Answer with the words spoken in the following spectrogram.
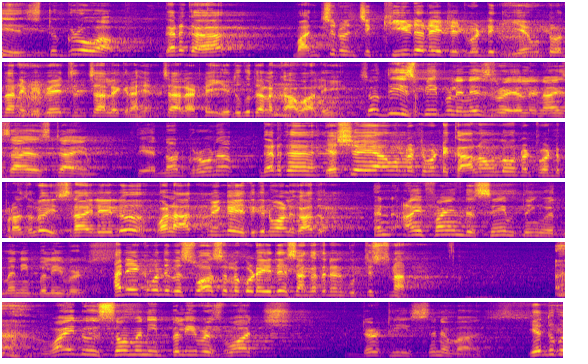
is to grow up కనుక మంచి నుంచి కీడు అనేటటువంటిది ఏమిటో దాన్ని వివేచించాలి గ్రహించాలంటే ఎదుగుదల కావాలి. So these people in Israel in Isaiah's time they are not grown up గనక యశయ ఉన్నటువంటి కాలంలో ఉన్నటువంటి ప్రజలు ఇస్రాయలీలు వాళ్ళు ఆత్మీయంగా ఎదిగిన వాళ్ళు కాదు. And I find the same thing with many believers అనేక మంది విశ్వాసులు కూడా ఇదే సంగతి నేను గుర్తిస్తున్నాను. Why do so many believers watch dirty cinemas ఎందుకు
